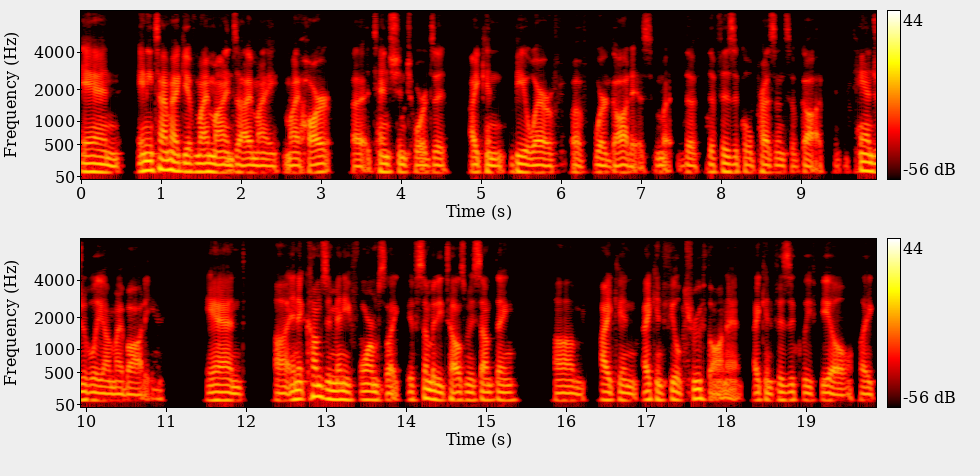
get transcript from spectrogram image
and anytime I give my mind's eye, my my heart uh, attention towards it, I can be aware of of where God is, my, the the physical presence of God, tangibly on my body, and uh, and it comes in many forms. Like if somebody tells me something, um, I can I can feel truth on it. I can physically feel like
